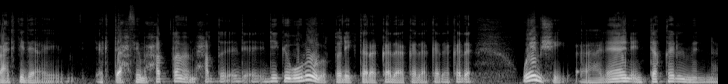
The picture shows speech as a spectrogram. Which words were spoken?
بعد كذا يرتاح في محطة من المحطة ديك يقولوا له الطريق ترى كذا كذا كذا كذا ويمشي. لين ينتقل من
